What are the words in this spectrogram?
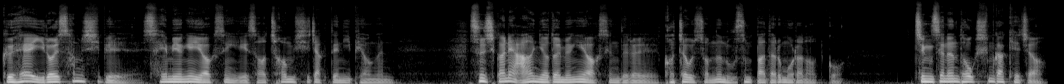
그해 1월 30일 3명의 여학생에게서 처음 시작된 이 병은 순식간에 98명의 여학생들을 걷잡을 수 없는 웃음바다로 몰아넣었고 증세는 더욱 심각해져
